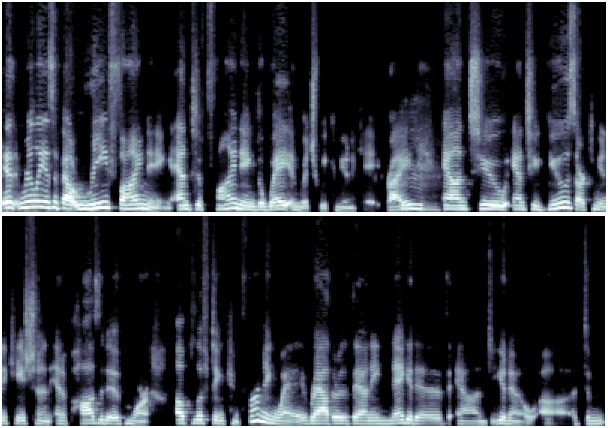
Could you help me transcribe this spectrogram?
it really is about refining and defining the way in which we communicate, right? Mm. And to and to use our communication in a positive, more uplifting confirming way rather than a negative and you know uh, dem-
